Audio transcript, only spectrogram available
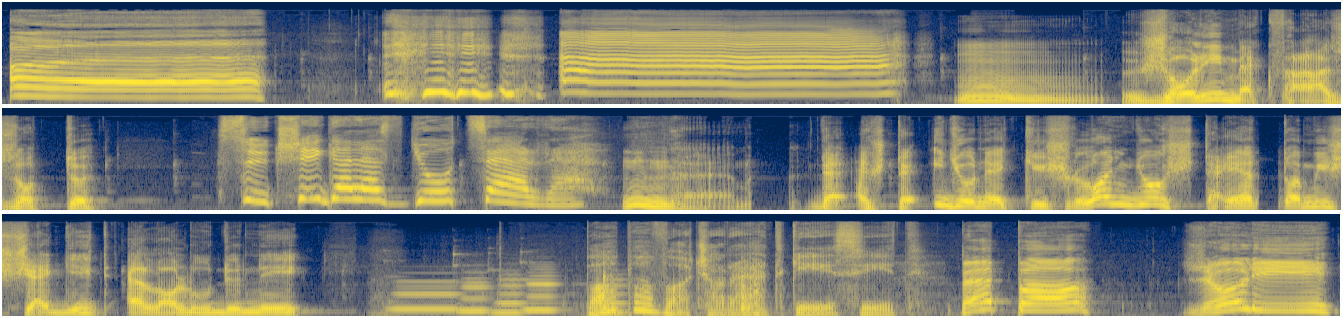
Ö... Á, Hmm, Zsoli megfázott. Szüksége lesz gyógyszerre. Nem, de este igyon egy kis langyos tejet, ami segít elaludni. Papa vacsorát készít. Peppa! Zsoli!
